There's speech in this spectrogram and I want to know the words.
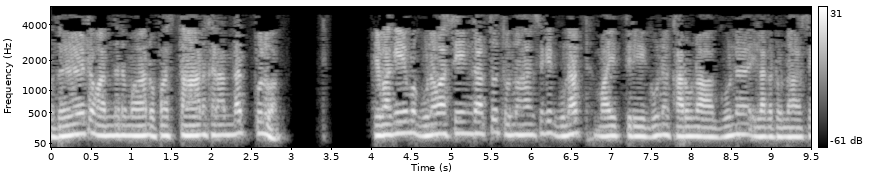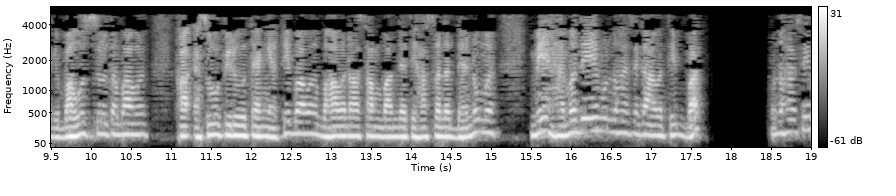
හොඳට වන්දනමාන උපස්ථාන කරන්නත් පුළුවන්. ඒ වගේම ಗುಣ වශයෙන් ගත්තොත් උන්වහන්සේගේ ගුණත් මෛත්‍රී ගුණ, කරුණා ගුණ, ඊළඟට උන්වහන්සේගේ බහුසෘත බව, ඇසූ පිරූතෙන් ඇති බව, භාවනා සම්බන්ධ ඇති හසල දැනුම මේ හැමදේම උන්වහන්සේ ගාව තිබ්බත් උන්වහන්සේ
